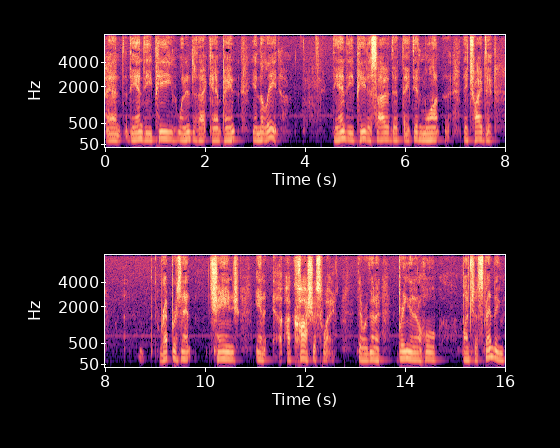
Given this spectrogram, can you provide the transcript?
and the NDP went into that campaign in the lead. the NDP decided that they didn't want, they tried to represent change in a cautious way. They were going to bring in a whole bunch of spending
